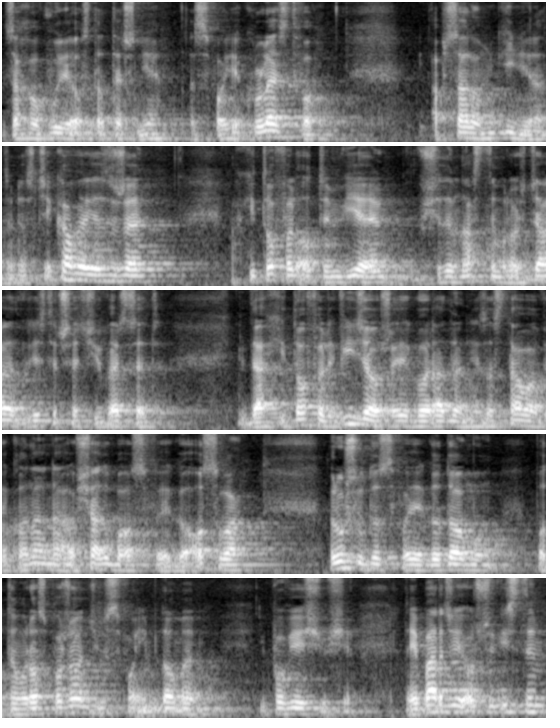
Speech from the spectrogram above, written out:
zachowuje ostatecznie swoje królestwo. Absalom ginie. Natomiast ciekawe jest, że Achitofel o tym wie w 17 rozdziale, 23 werset. Gdy Achitofel widział, że jego rada nie została wykonana, osiadł swojego osła, ruszył do swojego domu, potem rozporządził swoim domem i powiesił się. Najbardziej oczywistym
